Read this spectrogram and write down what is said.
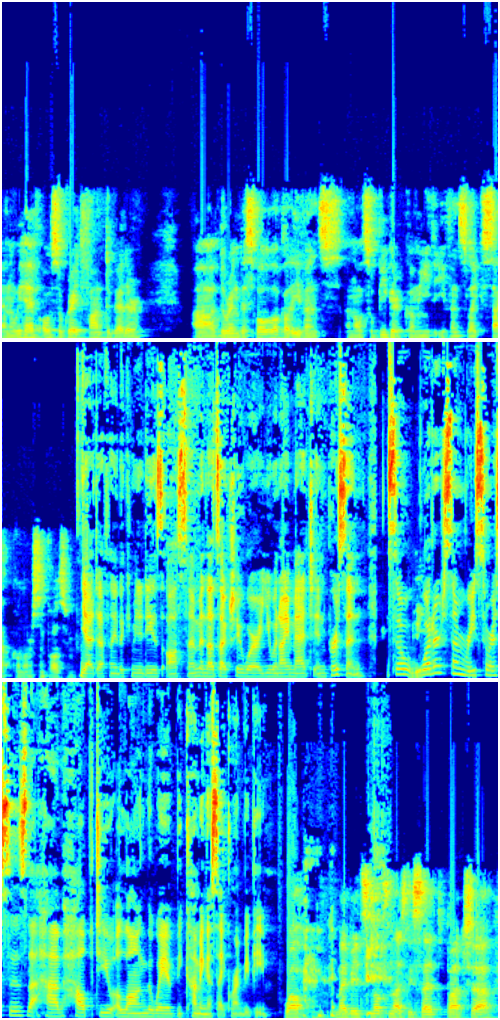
and we have also great fun together uh, during the small local events and also bigger community events like SUGCON or Symposium. Yeah, definitely. The community is awesome. And that's actually where you and I met in person. So, yeah. what are some resources that have helped you along the way of becoming a Sitecore MVP? Well, maybe it's not nicely said, but uh,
